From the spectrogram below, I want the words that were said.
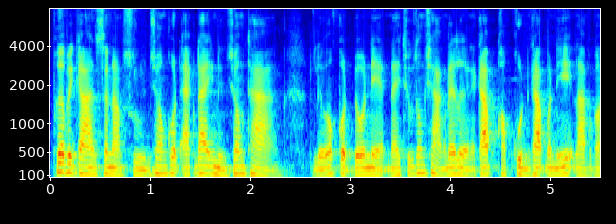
เพื่อเป็นการสนับสนุนช่องโคดแอคได้อีกหนึ่งช่องทาง หรือว่ากดโดเน a ในทุกช่องทางได้เลยนะครับขอบคุณครับวันนี้ลาไปก่อน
